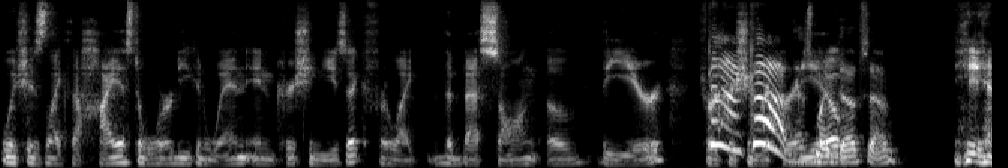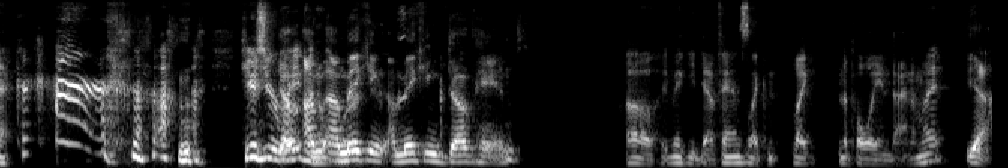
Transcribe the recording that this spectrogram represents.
which is like the highest award you can win in Christian music for like the best song of the year for Christian That's radio. my dove sound. Yeah. Here's your Yeah, I'm, I'm making I'm making dove hands. Oh, you Dove fans like like Napoleon Dynamite? Yeah.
